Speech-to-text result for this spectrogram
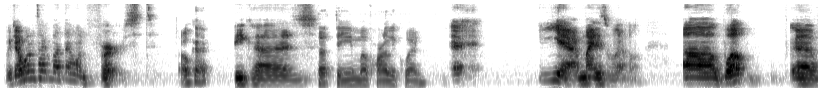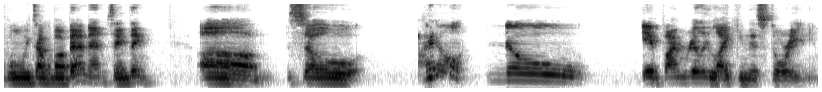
which I want to talk about that one first okay. because The theme of Harley Quinn. yeah, might as well. Uh, well, uh, when we talk about Batman, same thing. Um, so I don't know if I'm really liking this story anymore.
